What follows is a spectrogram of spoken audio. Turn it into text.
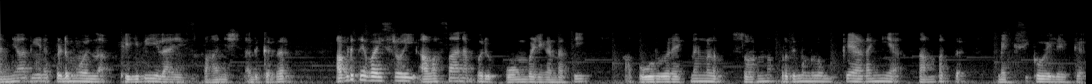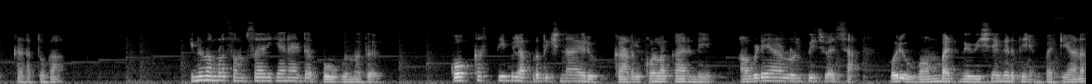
അന്യാധീനപ്പെടുമോ എന്ന ഭീതിയിലായി സ്പാനിഷ് അധികൃതർ. അവിടുത്തെ വൈസ്രോയി അവസാനം ഒരു പോംവഴി കണ്ടെത്തി. അപൂർവ രത്നങ്ങളും സ്വർണ പ്രതിമകളും ഒക്കെ അടങ്ങിയ സമ്പത്ത് മെക്സിക്കോയിലേക്ക് കടത്തുക. ഇന്ന് നമ്മൾ സംസാരിക്കാനായിട്ട് പോകുന്നത് കോക്കസ് ദ്വീപിൽ അപ്രത്യക്ഷനായ ഒരു കടൽ കൊള്ളക്കാരന്റെയും അവിടെ അയാൾ ഒളിപ്പിച്ചു വെച്ച ഒരു വമ്പൻ നിധിശേഖരത്തെയും പറ്റിയാണ്.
